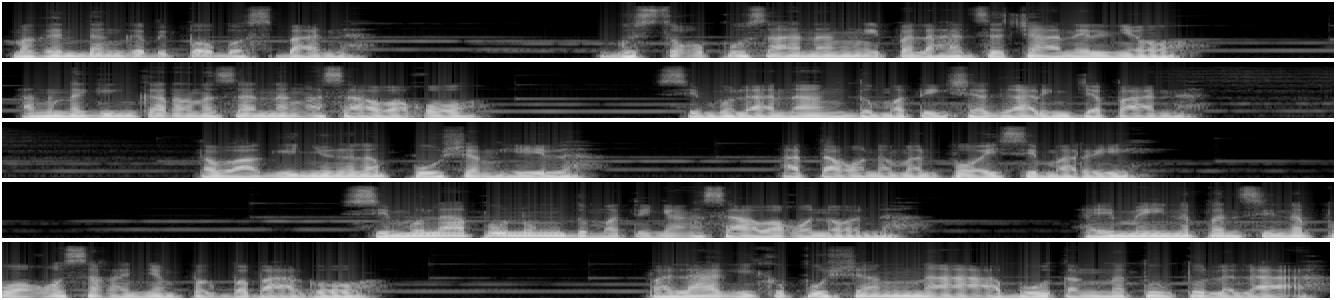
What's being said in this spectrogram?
Magandang gabi po, Boss Ban. Gusto ko po sanang ipalahad sa channel nyo ang naging karanasan ng asawa ko simula nang dumating siya galing Japan. Tawagin nyo na lang po siyang Hil at ako naman po ay si Marie. Simula po nung dumating ang asawa ko noon ay may napansin na po ako sa kanyang pagbabago. Palagi ko po siyang naaabutang natutulala.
